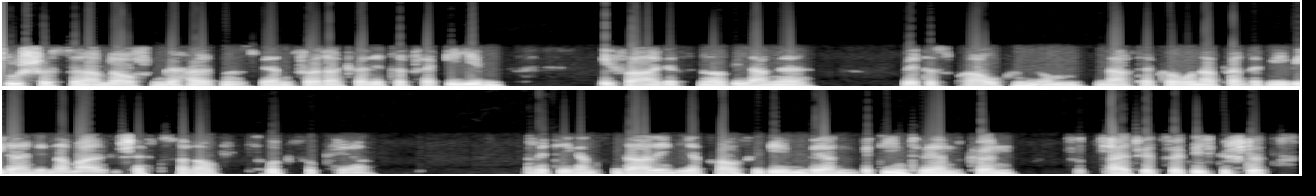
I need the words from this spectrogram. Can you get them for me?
Zuschüsse am Laufen gehalten. Es werden Förderkredite vergeben. Die Frage ist nur, wie lange wird es brauchen, um nach der Corona-Pandemie wieder in den normalen Geschäftsverlauf zurückzukehren, damit die ganzen Darlehen, die jetzt rausgegeben werden, bedient werden können. Zurzeit wird es wirklich gestützt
